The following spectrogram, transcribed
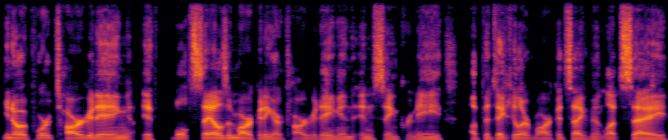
you know, if we're targeting, if both sales and marketing are targeting in, in synchrony a particular market segment, let's say,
